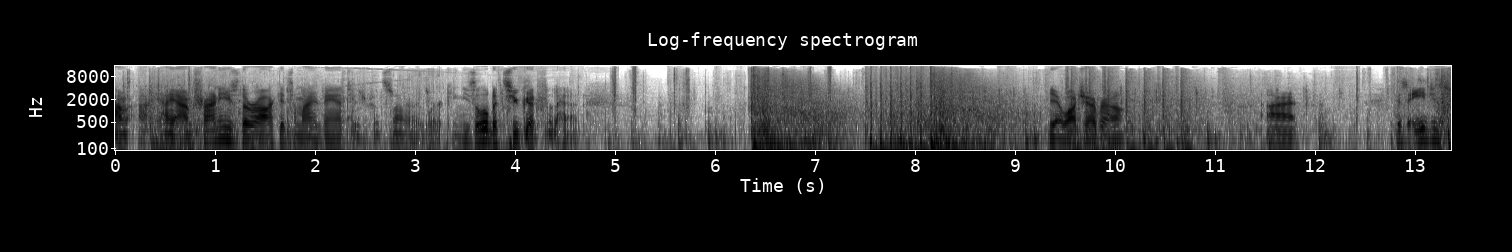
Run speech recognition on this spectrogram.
I'm I, yeah, I'm trying to use the rocket to my advantage, but it's not really working. He's a little bit too good for that. Yeah, watch out, bro. All right. This agency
